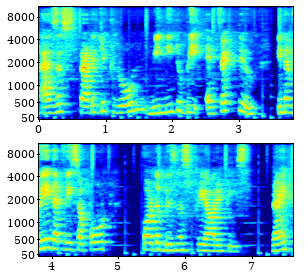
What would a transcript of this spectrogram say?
As a strategic role, we need to be effective in a way that we support for the business priorities, right?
